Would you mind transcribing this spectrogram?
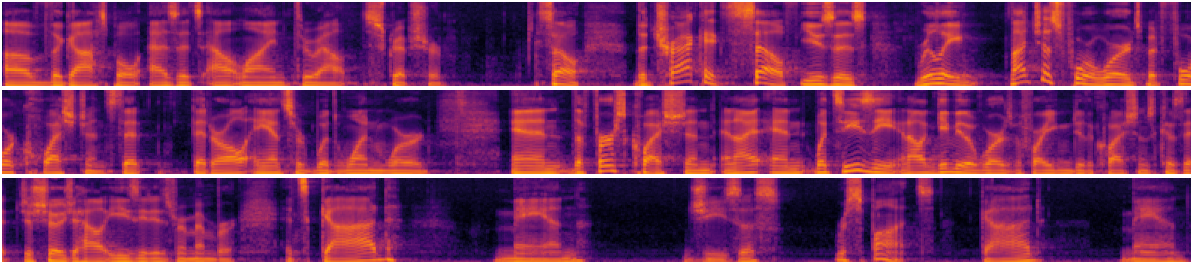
of the gospel as it's outlined throughout Scripture. So the track itself uses really not just four words, but four questions that, that are all answered with one word. And the first question, and I and what's easy, and I'll give you the words before you can do the questions because it just shows you how easy it is to remember. It's God, man, Jesus, response. God, man,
